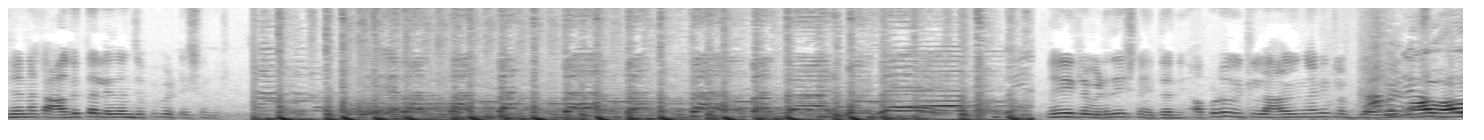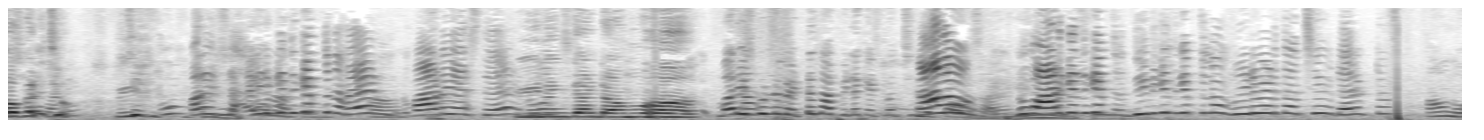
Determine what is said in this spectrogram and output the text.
నేను నాకు ఆగుతలేదని చెప్పి పెట్టేసిండు. నేను ఇట్లా విడదీసిన ఇద్దరిని. అప్పుడు ఇట్లా లాగంగానే ఇట్లా ఫీలింగ్స్ అంటే అమ్మా. మరి ఇప్పుడు నువ్వు పెట్టింది ఆ పిల్లకి ఎట్లా వచ్చింది నువ్వు వాడికి ఎందుకు చెప్తావు దీనికి ఎందుకు చెప్తున్నావు వీడు పెడితే వచ్చి డైరెక్ట్ అవును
